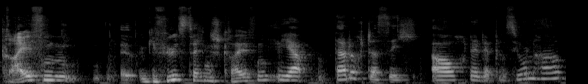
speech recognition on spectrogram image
greifen, äh, gefühlstechnisch greifen? Ja, dadurch, dass ich auch eine Depression habe,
